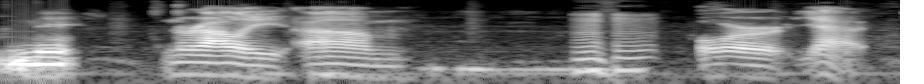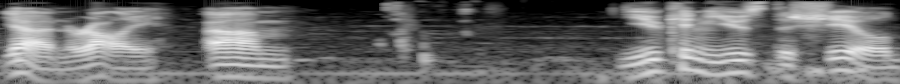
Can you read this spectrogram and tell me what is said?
meh. Nerali, um, hmm or yeah, yeah, Nerali. Um, you can use the shield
